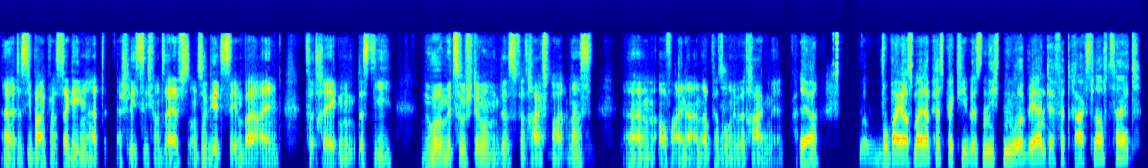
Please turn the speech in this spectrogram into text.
äh, dass die Bank was dagegen hat, erschließt sich von selbst. Und so gilt es eben bei allen Verträgen, dass die nur mit Zustimmung des Vertragspartners ähm, auf eine andere Person übertragen werden kann. Ja. Wobei aus meiner Perspektive es nicht nur während der Vertragslaufzeit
